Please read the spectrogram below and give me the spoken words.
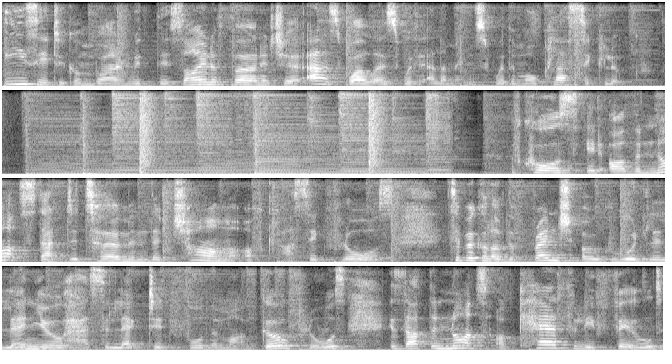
easy to combine with designer furniture as well as with elements with a more classic look. Of course, it are the knots that determine the charm of classic floors. Typical of the French oak wood Lelenio has selected for the Margot floors is that the knots are carefully filled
